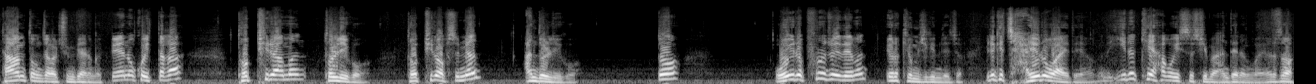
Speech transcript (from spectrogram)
다음 동작을 준비하는 거예요. 빼놓고 있다가 더 필요하면 돌리고 더 필요 없으면 안 돌리고 또 오히려 풀어줘야 되면 이렇게 움직이면 되죠. 이렇게 자유로워야 돼요. 근데 이렇게 하고 있으시면 안 되는 거예요. 그래서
